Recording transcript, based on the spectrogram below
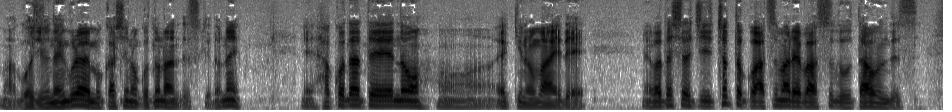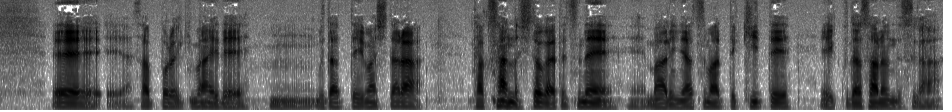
まあ、50年ぐらい昔のことなんですけどね、えー、函館の駅の前で私たちちょっとこう集まればすぐ歌うんです、え札幌駅前で、うん、歌っていましたらたくさんの人がですね周りに集まって聞いてくださるんですが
